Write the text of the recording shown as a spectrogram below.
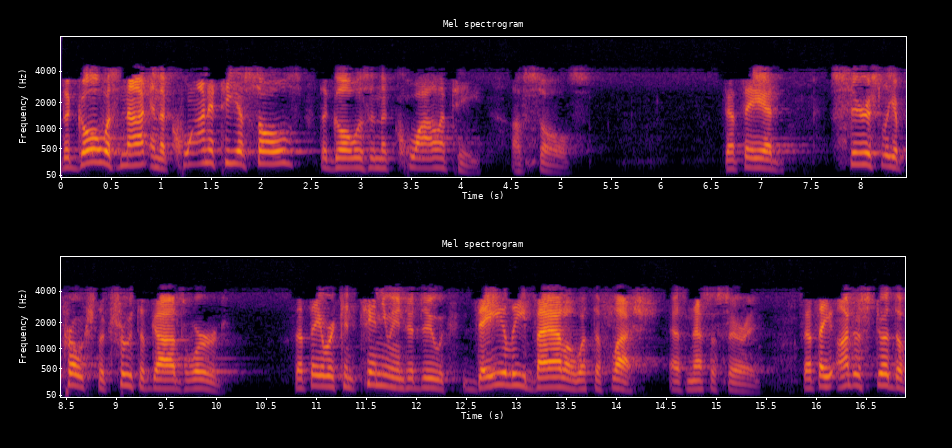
The goal was not in the quantity of souls, the goal was in the quality of souls. That they had seriously approached the truth of God's Word. That they were continuing to do daily battle with the flesh as necessary, that they understood the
